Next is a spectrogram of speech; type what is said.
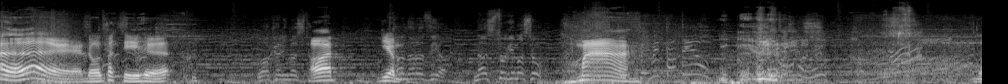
เออ โดนสักทีเถอะออดเยี่ยม มา โด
